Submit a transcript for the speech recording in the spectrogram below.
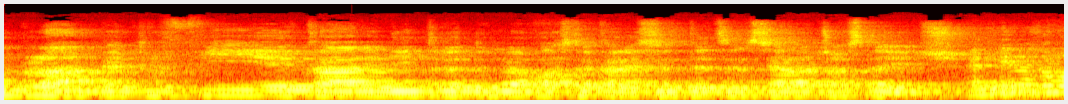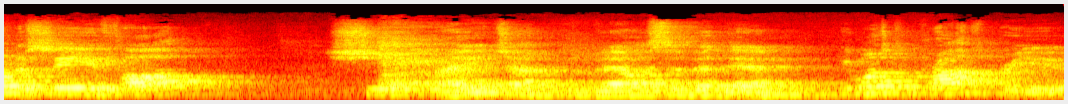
un plan pentru fiecare dintre dumneavoastră care sunteți în seara aceasta aici. And He doesn't want to see you fall. Și aici vreau să vedem, He wants to prosper you.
